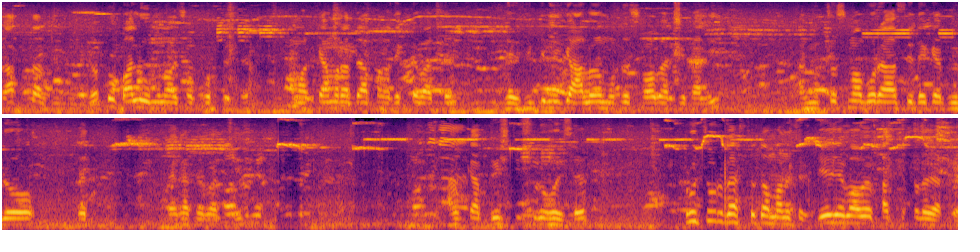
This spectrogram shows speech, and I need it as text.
রাস্তার যত বালু মনে হয় সব পড়তেছে। আমার ক্যামেরাতে আপনারা দেখতে পাচ্ছেন যে ঝিকিমিকি আলোর মতো সব আর কি বালি আমি চশমা পরে আছি দেখে ভিডিও দে- দেখাতে পারছি। হালকা বৃষ্টি শুরু হয়েছে। প্রচুর ব্যস্ততা মানুষের, যে যেভাবে পাচ্ছে চলে যাচ্ছে।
